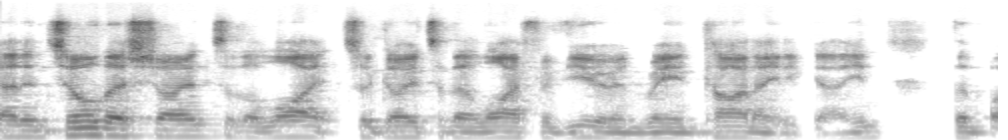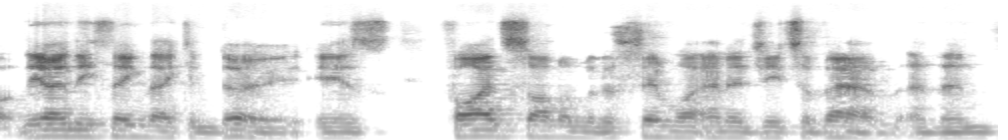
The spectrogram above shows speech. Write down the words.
And until they're shown to the light to go to their life review and reincarnate again, the, the only thing they can do is find someone with a similar energy to them and then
